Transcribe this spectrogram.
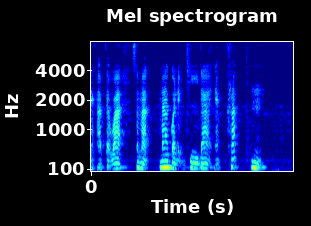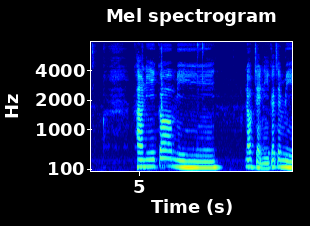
นะครับ แต่ว่าสมัครมากกว่าหนึ่งที่ได้นะครับอืมคราวนี้ก็มีนอกจากนี้ก็จะมี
